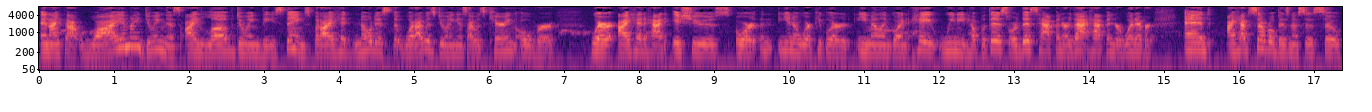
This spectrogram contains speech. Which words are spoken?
And I thought, why am I doing this? I love doing these things. But I had noticed that what I was doing is I was carrying over where I had had issues or, you know, where people are emailing going, hey, we need help with this, or this happened, or that happened, or whatever. And I have several businesses. So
